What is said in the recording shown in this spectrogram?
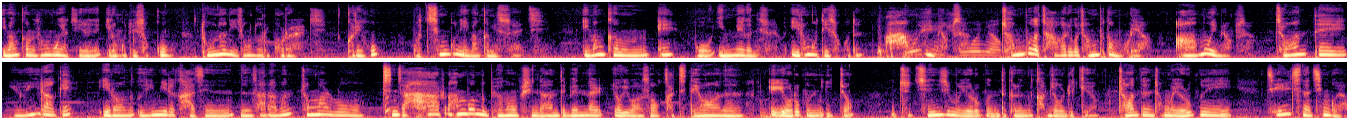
이만큼 성공해야지 이런, 이런 것도 있었고 돈은 이 정도로 벌어야지. 그리고 뭐 친구는 이만큼 있어야지. 이만큼의 뭐 인맥은 있어야 이런 것도 있었거든. 아무 의미 없어요. 전부 다 자갈이고 전부 다 모래야. 아무 의미 없어요. 저한테 유일하게 이런 의미를 가지는 사람은 정말로 진짜 하루 한 번도 변함없이 나한테 맨날 여기 와서 같이 대화하는 이- 여러분 있죠? 저 진심으로 여러분한테 그런 감정을 느껴요. 저한테는 정말 여러분이 제일 친한 친구예요.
